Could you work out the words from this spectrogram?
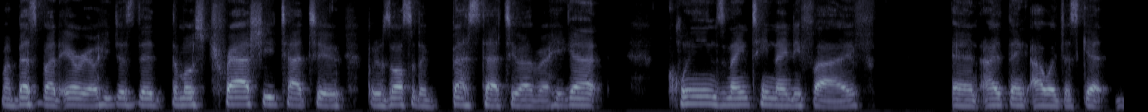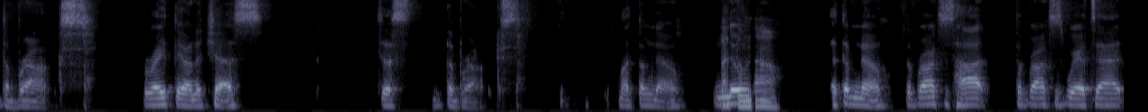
My best bud Ariel, he just did the most trashy tattoo, but it was also the best tattoo ever. He got Queens 1995, and I think I would just get the Bronx right there on the chest. Just the Bronx. Let them know. Let no, them know. Let them know. The Bronx is hot. The Bronx is where it's at.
